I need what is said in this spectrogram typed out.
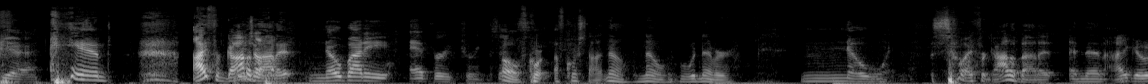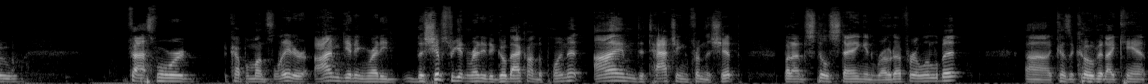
Yeah. and I forgot about it. Nobody ever drinks. Oh, of course, of course not. No, no, would never. No one. So I forgot about it, and then I go fast forward a couple months later. I'm getting ready. The ships are getting ready to go back on deployment. I'm detaching from the ship, but I'm still staying in Rota for a little bit uh, because of COVID. Mm-hmm. I can't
